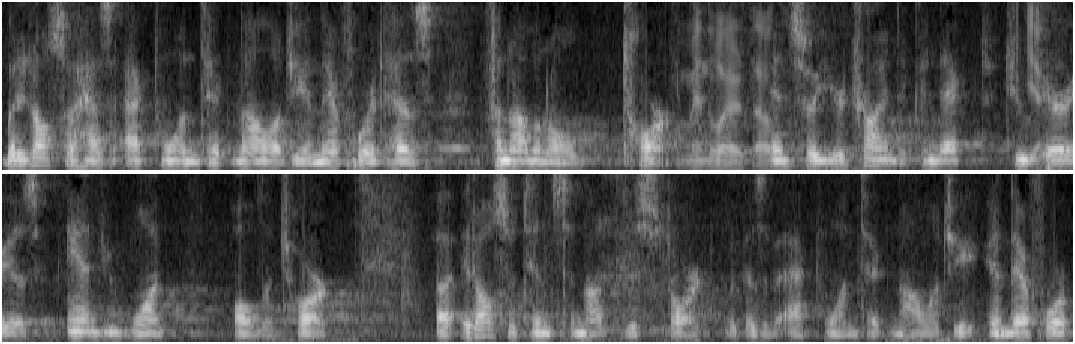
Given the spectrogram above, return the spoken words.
but it also has Act 1 technology, and therefore it has phenomenal torque. Command wires out. And so you're trying to connect two Yeah. areas, and you want all the torque. Uh, it also tends to not distort because of Act 1 technology, and therefore,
